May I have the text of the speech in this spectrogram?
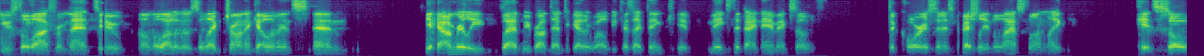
used a lot from that too. Um, a lot of those electronic elements and yeah, I'm really glad we brought that together well because I think it makes the dynamics of the chorus and especially the last one like hit so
